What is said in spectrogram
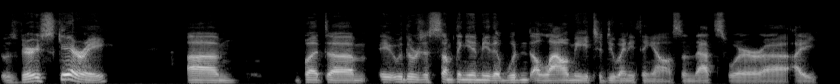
it was very scary. Um, but um, it, there was just something in me that wouldn't allow me to do anything else, and that's where uh, I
